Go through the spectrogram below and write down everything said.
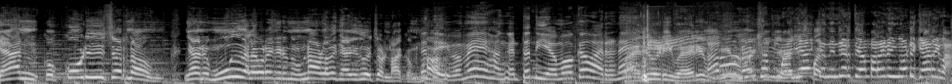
ഞാൻ കൊക്കോടീശ്വരനാവും ഞാൻ മൂന്ന് തലമുറയ്ക്ക് ഇരുന്ന് ഉണ്ണാനുള്ളത് ഞാൻ ഇത് വെച്ചുണ്ടാക്കും. ദൈവമേ അങ്ങനത്തെ നിയമമൊക്കെ വരണേ. വരുവടി വരും. മര്യാദയ്ക്ക് നിന്റെ അടുത്ത് ഞാൻ പറയണ ഇങ്ങോട്ട് കയറി വാ.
